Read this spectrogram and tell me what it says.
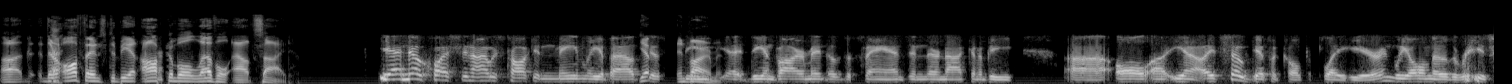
uh, their offense to be at optimal level outside. Yeah, no question. I was talking mainly about yep. just environment. The, uh, the environment of the fans, and they're not going to be uh, all. Uh, you know, it's so difficult to play here, and we all know the reason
